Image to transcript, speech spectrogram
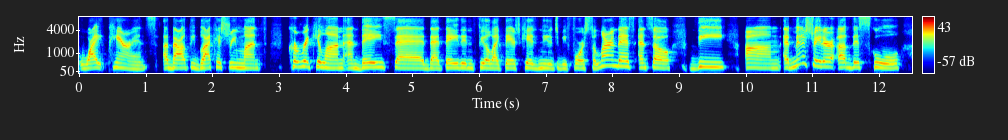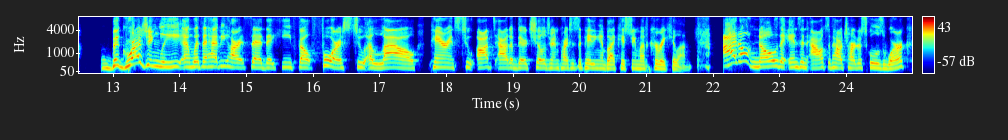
white parents about the Black History Month curriculum, and they said that they didn't feel like their kids needed to be forced to learn this. And so the um, administrator of this school begrudgingly and with a heavy heart said that he felt forced to allow parents to opt out of their children participating in Black History Month curriculum. I don't know the ins and outs of how charter schools work,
